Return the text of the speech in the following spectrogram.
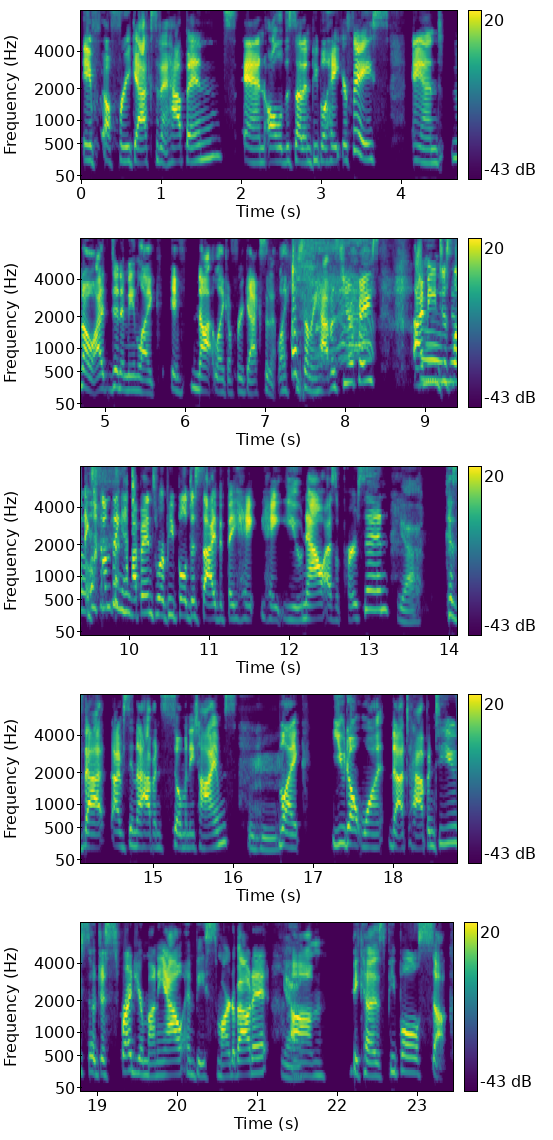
if a freak accident happens and all of a sudden people hate your face and no i didn't mean like if not like a freak accident like if something happens to your face i oh, mean just no. like something happens where people decide that they hate hate you now as a person yeah because that i've seen that happen so many times mm-hmm. like you don't want that to happen to you. So just spread your money out and be smart about it. Yeah. Um, because people suck.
